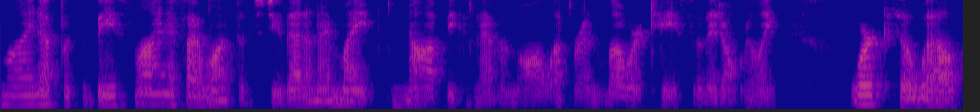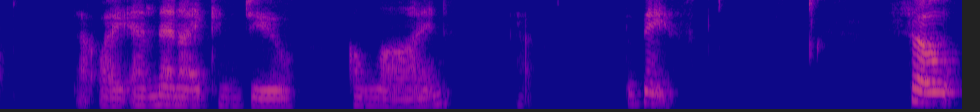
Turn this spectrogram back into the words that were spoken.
line up with the baseline if I want them to do that. And I might not because I have them all upper and lower case, so they don't really work so well that way. And then I can do a line at the base. So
